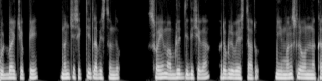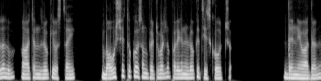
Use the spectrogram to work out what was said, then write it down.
గుడ్ బై చెప్పి మంచి శక్తి లభిస్తుంది. స్వయం అభివృద్ధి దిశగా అడుగులు వేస్తారు. మీ మనసులో ఉన్న కళలు ఆచరణలోకి వస్తాయి. భవిష్యత్తు కోసం పెట్టుబడులు పరిగణలోకి తీసుకోవచ్చు. ధన్యవాదాలు.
